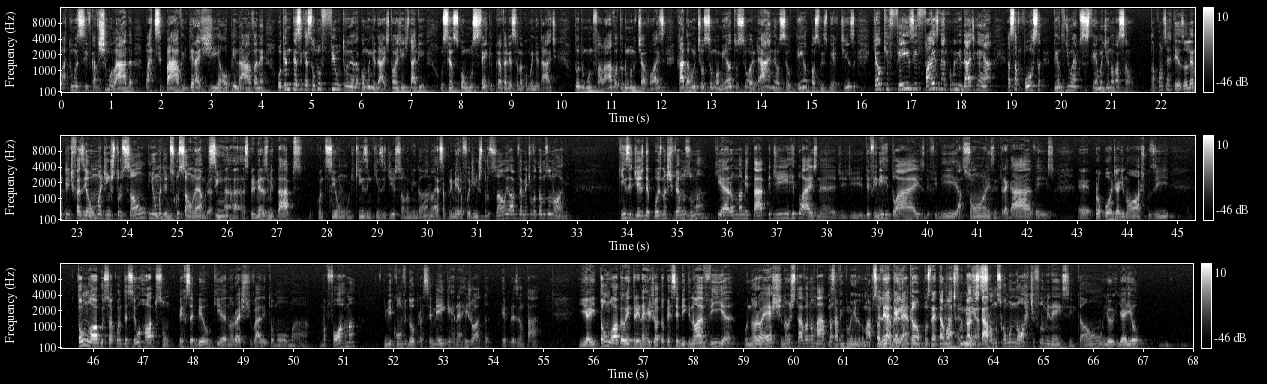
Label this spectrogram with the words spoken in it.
a, turma assim, ficava estimulada, participava, interagia, opinava, né? Porque não tem essa questão do filtro né, da comunidade. Então a gente está ali, o senso comum sempre prevaleceu na comunidade, todo mundo falava, todo mundo tinha voz, cada um tinha o seu momento, o seu olhar, né, o seu tempo, a sua expertise, que é o que fez e faz né, a comunidade ganhar essa força dentro de um ecossistema de inovação. Não, com certeza. Eu lembro que a gente fazia uma de instrução e uma uhum. de discussão, lembra? Sim. A, as primeiras meetups aconteciam de 15 em 15 dias, se eu não me engano. Essa primeira foi de instrução e, obviamente, votamos o nome. 15 dias depois, nós tivemos uma que era uma meetup de rituais, né? de, de definir rituais, definir ações entregáveis, é, propor diagnósticos. E tão logo isso aconteceu, o Robson percebeu que a Noroeste Valley tomou uma, uma forma e me convidou para ser maker na RJ, representar. E aí, tão logo eu entrei na RJ, eu percebi que não havia, o Noroeste não estava no mapa. Não estava incluído no mapa, só Você lembra, até né? Campos, né? até o Norte ah, Fluminense. Nós estávamos como Norte Fluminense, então, eu, e aí eu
